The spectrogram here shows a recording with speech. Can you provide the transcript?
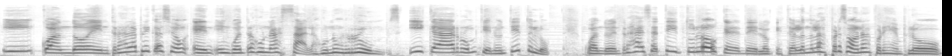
Y cuando entras a la aplicación encuentras unas salas, unos rooms y cada room tiene un título. Cuando entras a ese título que de lo que estoy hablando las personas, por ejemplo,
